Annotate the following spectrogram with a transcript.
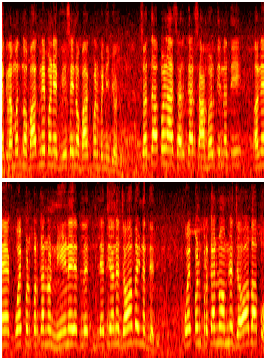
એક રમતનો ભાગ નહીં પણ એક વિષયનો ભાગ પણ બની ગયો છે. છતાં પણ આ સરકાર સાંભળતી નથી અને કોઈ પણ પ્રકારનો નિર્ણય જ લેતી અને જવાબય નથી દેતી. કોઈ પણ પ્રકારનો અમને જવાબ આપો.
